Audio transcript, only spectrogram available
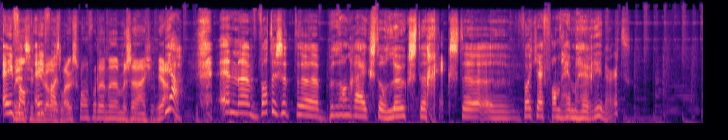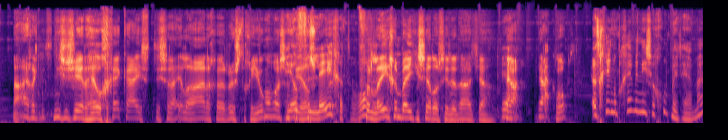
Een van, mensen die wel eens langs kwam voor een massage. Ja. ja. En wat is het belangrijkste, leukste, gekste wat jij van hem herinnert? Nou, eigenlijk niet zozeer heel gek. Hij is, het is een hele aardige, rustige jongen was het. Heel Die verlegen toch? Verlegen een beetje zelfs inderdaad, ja. Ja. Ja, ja, klopt. Het ging op een gegeven moment niet zo goed met hem, hè?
